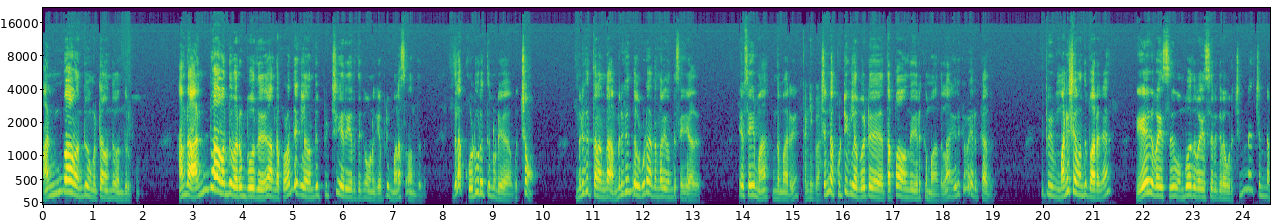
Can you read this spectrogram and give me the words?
அன்பா வந்து உங்ககிட்ட வந்து வந்திருக்கும். அந்த அன்பா வந்து வரும்போது அந்த குழந்தைகளை வந்து பிச்சு எறியறதுக்கு உனக்கு எப்படி மனசு வந்தது? இதெல்லாம் கொடூரத்தினுடைய உச்சம். மிருகத்தனம் தான். மிருகங்கள் கூட அந்த மாதிரி வந்து செய்யாது. செய்யுமா? இந்த மாதிரி. கண்டிப்பா. சின்ன குட்டிகளை போயிட்டு தப்பா வந்து இருக்குமா? அதெல்லாம் இருக்கவே இருக்காது. இப்போ மனுஷன் வந்து பாருங்க ஏழு வயசு ஒன்பது வயசு இருக்கிற ஒரு சின்ன சின்ன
